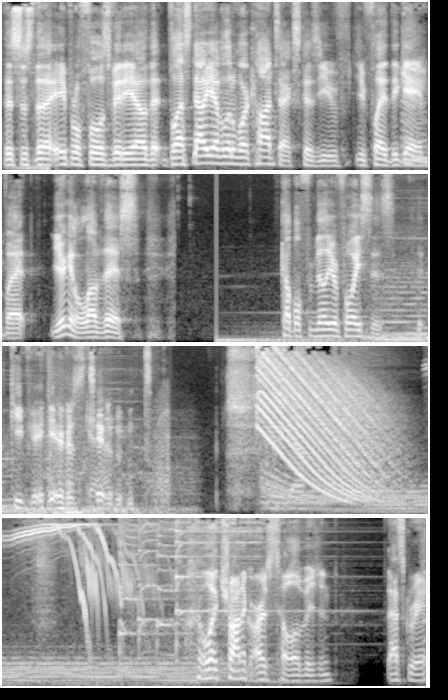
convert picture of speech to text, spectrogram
This is the April Fool's video that bless now you have a little more context because you've you've played the game, Mm-hmm. but you're gonna love this. Couple familiar voices. Keep your ears God. tuned. Electronic Arts Television. That's great.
